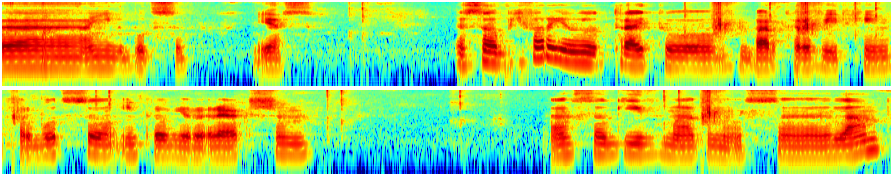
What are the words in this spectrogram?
Uh, I need boots. Yes. So before you try to barter with him for Butsu, improve your reaction. Also give Magnus a lamp.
